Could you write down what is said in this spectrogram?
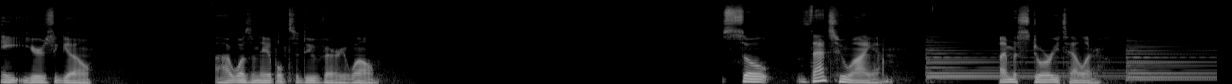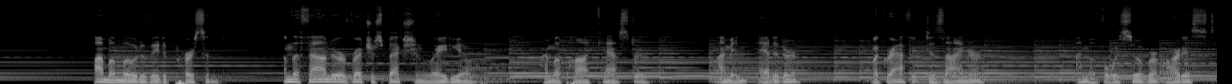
eight years ago I wasn't able to do very well. So that's who I am. I'm a storyteller. I'm a motivated person. I'm the founder of Retrospection Radio. I'm a podcaster. I'm an editor. I'm a graphic designer. I'm a voiceover artist.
